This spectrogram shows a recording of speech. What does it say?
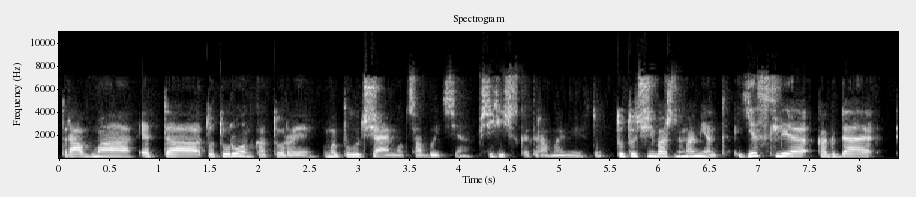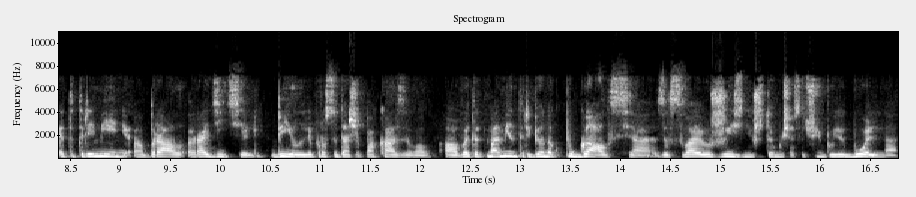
Травма — это тот урон, который мы получаем от события. Психическая травма, имею в виду. Тут очень важный момент. Если когда этот ремень э, брал родитель, бил или просто даже показывал, а в этот момент ребенок пугался за свою жизнь, что ему сейчас очень будет больно,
